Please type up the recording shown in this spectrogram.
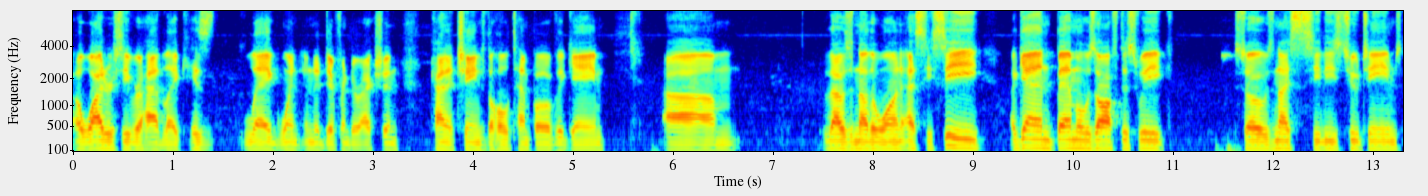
a wide receiver had like his leg went in a different direction, kind of changed the whole tempo of the game. Um, that was another one. SEC again. Bama was off this week, so it was nice to see these two teams.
